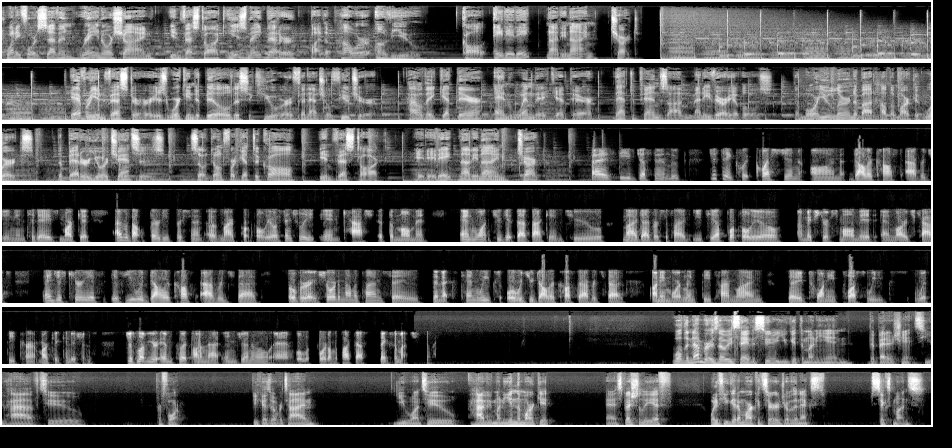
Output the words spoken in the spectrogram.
24 7, rain or shine, Invest Talk is made better by the power of you. Call 888 99 Chart. Every investor is working to build a secure financial future. How they get there and when they get there, that depends on many variables. The more you learn about how the market works, the better your chances. So don't forget to call Invest Talk 888 99 Chart. Hi, Steve, Justin, and Luke. Just a quick question on dollar cost averaging in today's market. I have about 30% of my portfolio essentially in cash at the moment and want to get that back into my diversified ETF portfolio, a mixture of small, mid, and large caps. And just curious if you would dollar cost average that over a short amount of time, say the next 10 weeks, or would you dollar cost average that on a more lengthy timeline, say 20 plus weeks with the current market conditions? Just love your input on that in general, and we'll look forward on the podcast. Thanks so much. Well, the numbers always say the sooner you get the money in, the better chance you have to perform. Because over time, you want to have your money in the market, especially if, what if you get a market surge over the next six months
